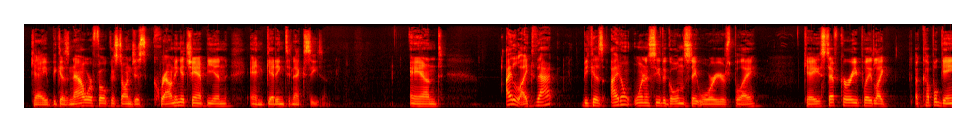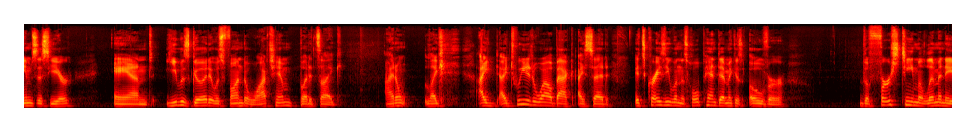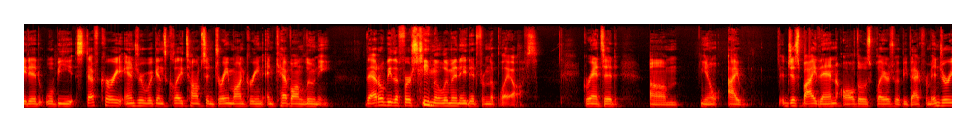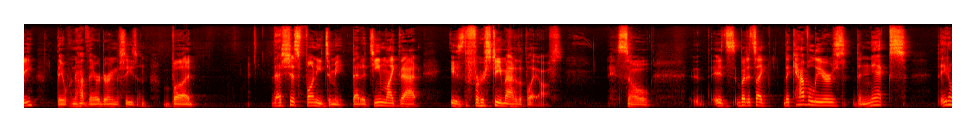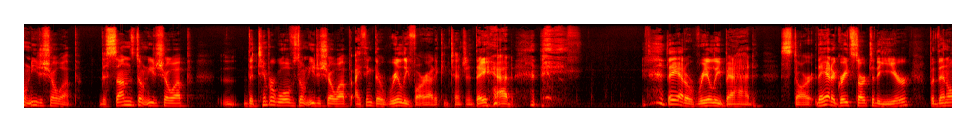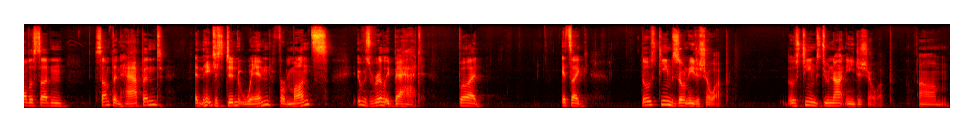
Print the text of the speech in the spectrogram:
Okay? Because now we're focused on just crowning a champion and getting to next season. And I like that because I don't want to see the Golden State Warriors play. Okay, Steph Curry played like a couple games this year and he was good. It was fun to watch him, but it's like I don't like I I tweeted a while back. I said it's crazy when this whole pandemic is over. The first team eliminated will be Steph Curry, Andrew Wiggins, Klay Thompson, Draymond Green, and Kevon Looney. That'll be the first team eliminated from the playoffs. Granted, um, you know, I just by then, all those players would be back from injury. They were not there during the season. But that's just funny to me that a team like that is the first team out of the playoffs. So it's, but it's like the Cavaliers, the Knicks, they don't need to show up. The Suns don't need to show up. The Timberwolves don't need to show up. I think they're really far out of contention. They had, they had a really bad start. They had a great start to the year, but then all of a sudden something happened and they just didn't win for months. It was really bad. But it's like those teams don't need to show up. Those teams do not need to show up. Um,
